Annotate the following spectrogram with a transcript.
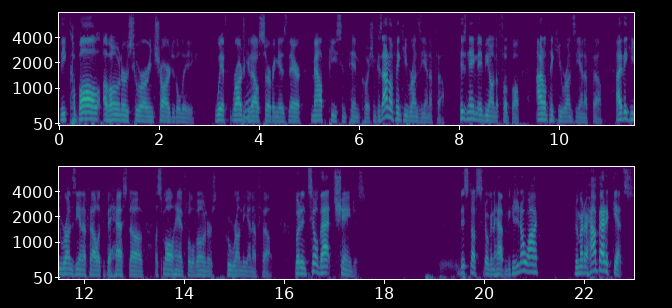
the cabal of owners who are in charge of the league, with Roger yeah. Goodell serving as their mouthpiece and pincushion. Because I don't think he runs the NFL. His name may be on the football. I don't think he runs the NFL. I think he runs the NFL at the behest of a small handful of owners who run the NFL. But until that changes, this stuff's still going to happen. Because you know why? No matter how bad it gets,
